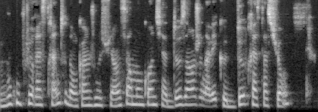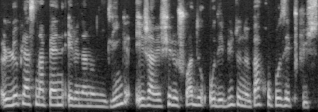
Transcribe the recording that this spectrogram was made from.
beaucoup plus restreintes. Donc quand je me suis lancée à mon compte il y a deux ans, je n'avais que deux prestations, le plasma pen et le nano needling, et j'avais fait le choix de, au début de ne pas proposer plus.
